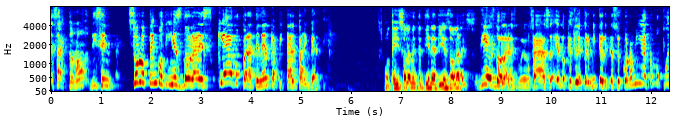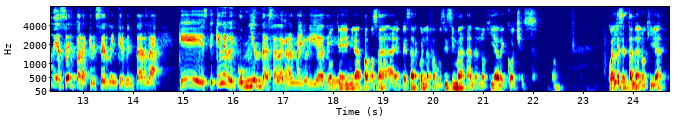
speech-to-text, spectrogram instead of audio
Exacto, ¿no? Dicen, solo tengo 10 dólares, ¿qué hago para tener capital para invertir? Ok, ¿solamente tiene 10 dólares? 10 dólares, güey. O sea, es lo que le permite ahorita su economía. ¿Cómo puede hacer para crecerla, incrementarla ¿Qué, este, ¿Qué le recomiendas a la gran mayoría de... Ok, mira, vamos a, empezar con la famosísima analogía de coches. ¿Cuál es esta analogía?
